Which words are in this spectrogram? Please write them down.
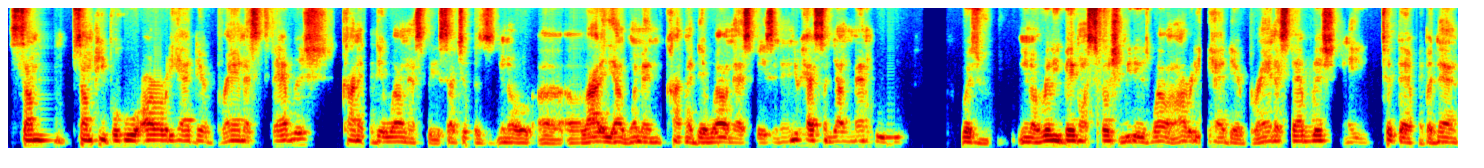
some some people who already had their brand established kind of did well in that space, such as you know uh, a lot of young women kind of did well in that space, and then you had some young men who was you know really big on social media as well and already had their brand established, and they took that. But then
